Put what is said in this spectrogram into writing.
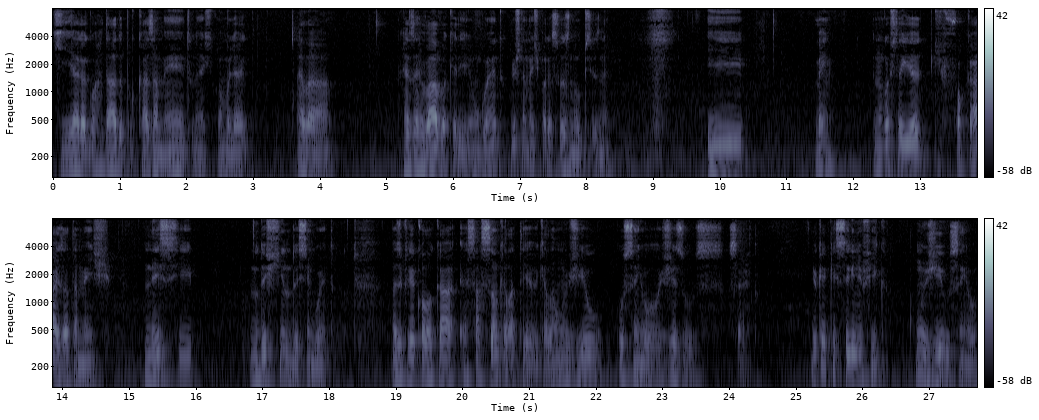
que era guardado para o casamento, né, que a mulher ela reservava aquele unguento justamente para as suas núpcias, né? E bem, eu não gostaria de focar exatamente nesse no destino desse unguento. Mas eu queria colocar essa ação que ela teve, que ela ungiu o Senhor Jesus, certo? E o que é que isso significa? Ungiu o Senhor.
